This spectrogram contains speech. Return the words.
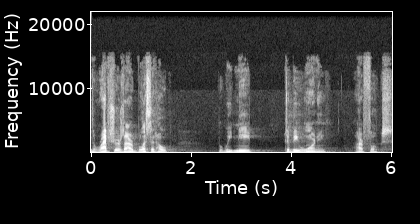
The rapture is our blessed hope, but we need to be warning our folks.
